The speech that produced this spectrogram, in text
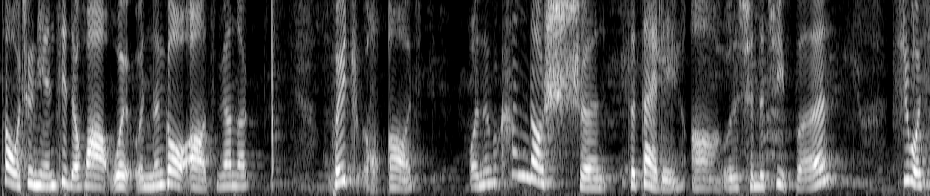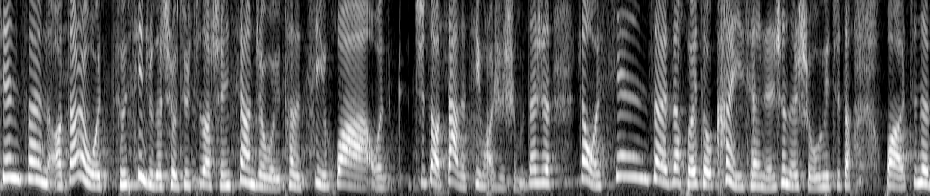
到我这个年纪的话，我我能够啊怎么样呢？回主哦，我能够看到神的带领啊，我的神的剧本。其实我现在呢，啊，当然我从信主的时候就知道神向着我有他的计划，我知道大的计划是什么。但是在我现在再回头看以前人生的时候，我会知道，哇，真的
